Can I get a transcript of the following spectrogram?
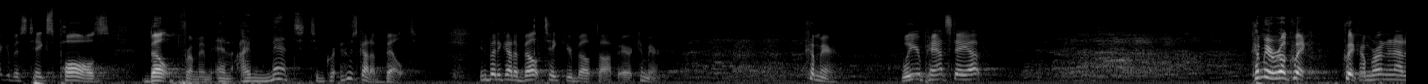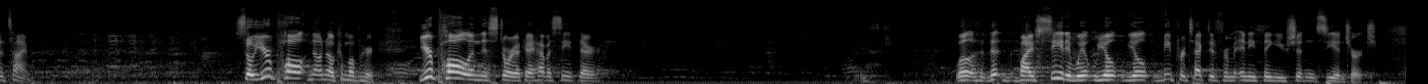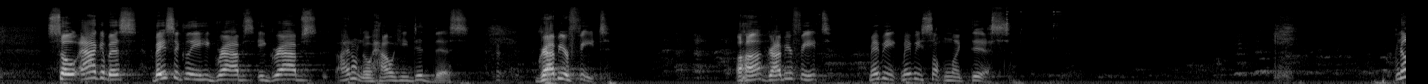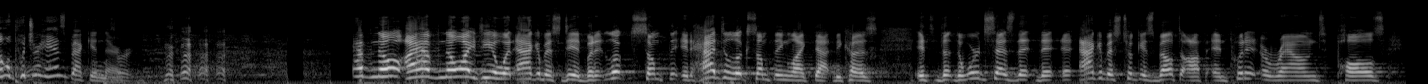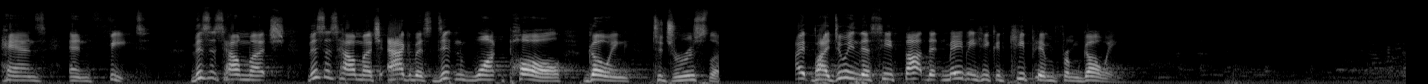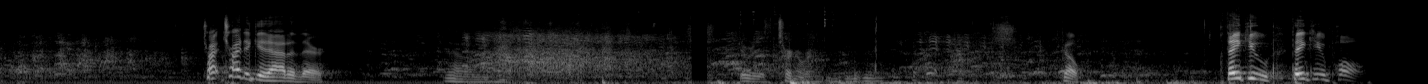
Agabus takes Paul's belt from him, and I meant to. Gra- Who's got a belt? Anybody got a belt? Take your belt off, Eric. Come here. Come here. Will your pants stay up? Come here, real quick. Quick, I'm running out of time. So you're Paul. No, no, come over here. You're Paul in this story. Okay, have a seat there. Well, th- by seated, we, you'll, you'll be protected from anything you shouldn't see in church. So Agabus, basically, he grabs, he grabs, I don't know how he did this. Grab your feet. Uh huh. Grab your feet. Maybe, maybe something like this. No, put your hands back in there. I have no, I have no idea what Agabus did, but it looked something. It had to look something like that because it's the, the word says that, that Agabus took his belt off and put it around Paul's hands and feet. This is how much. This is how much Agabus didn't want Paul going to Jerusalem. By doing this, he thought that maybe he could keep him from going. Try, try to get out of there. Um, there it is. Turn around. Go. Thank you. Thank you, Paul.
